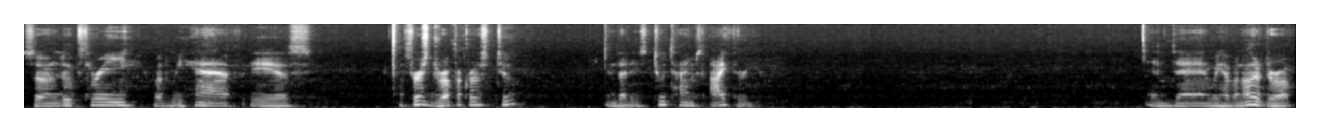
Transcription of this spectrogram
So in loop 3, what we have is a first drop across 2, and that is 2 times I3. And then we have another drop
